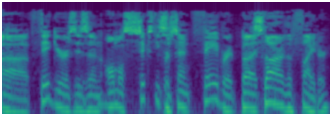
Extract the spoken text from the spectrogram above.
uh, figures, is an almost 60% favorite, but Star of the fighter.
